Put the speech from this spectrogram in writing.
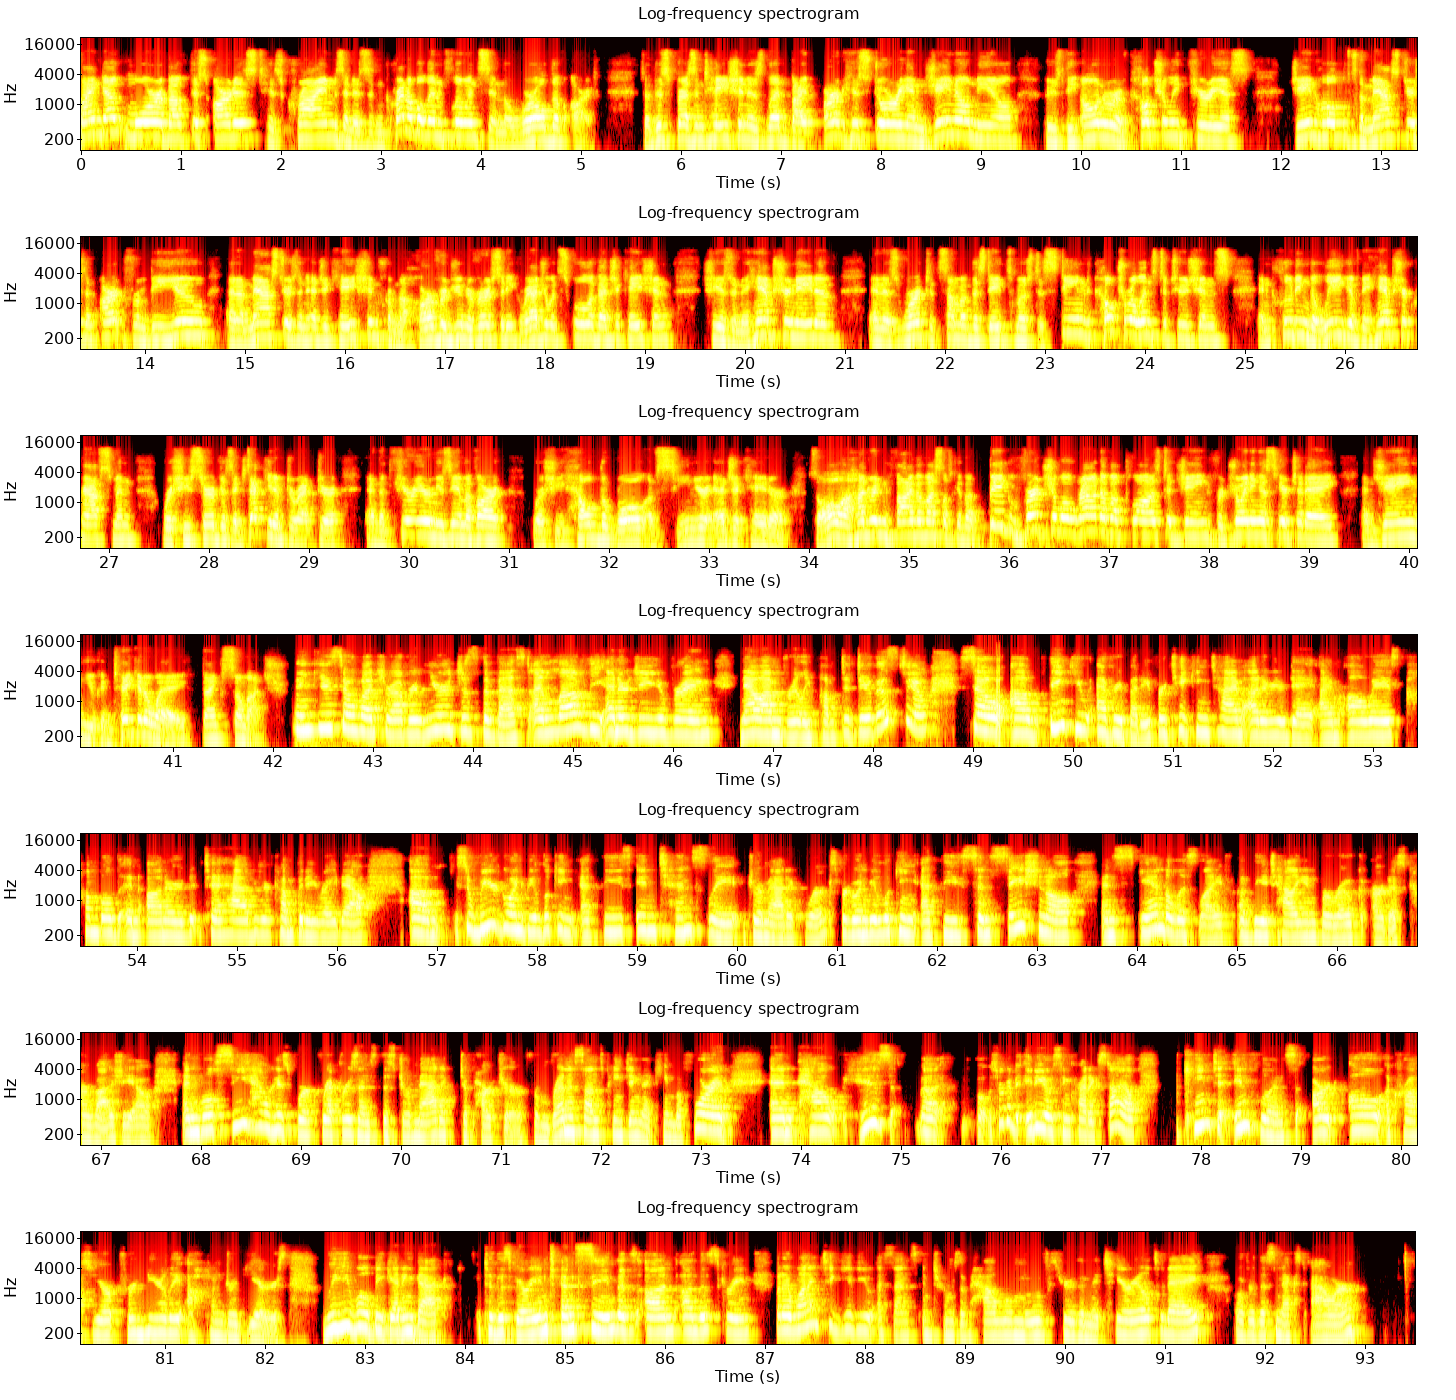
Find out more about this artist, his crimes, and his incredible influence in the world of art. So this presentation is led by art historian Jane Oneail, who's the owner of Culturally Curious, Jane holds a master's in art from BU and a master's in education from the Harvard University Graduate School of Education. She is a New Hampshire native and has worked at some of the state's most esteemed cultural institutions, including the League of New Hampshire Craftsmen, where she served as executive director, and the Currier Museum of Art, where she held the role of senior educator. So all 105 of us, let's give a big virtual round of applause to Jane for joining us here today. And Jane, you can take it away. Thanks so much. Thank you so much, Robert. You're just the best. I love the energy you bring. Now I'm really pumped to do this too. So um, thank you everybody for taking time out of your day. I'm always humbled and honored to have your company right now. Um, so we're going to be looking at these intensely dramatic works. We're going to be looking at the sensational and scandalous life of the Italian Baroque artist Caravaggio. And we'll see how his work represents this dramatic departure from Renaissance painting that came before it, and how his uh, sort of idiosyncratic style came to influence art all across Europe for nearly a hundred years. We will be getting back to this very intense scene that's on on the screen but i wanted to give you a sense in terms of how we'll move through the material today over this next hour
